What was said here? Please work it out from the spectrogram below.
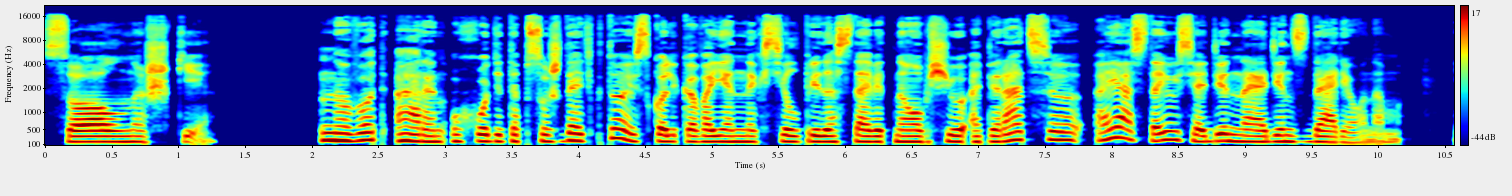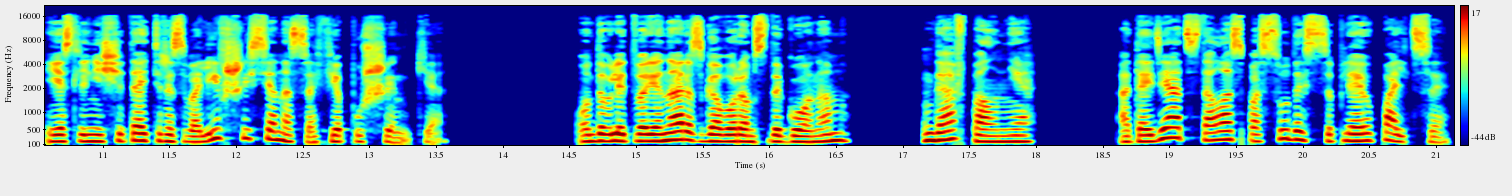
«Солнышки». Но вот Аарон уходит обсуждать, кто и сколько военных сил предоставит на общую операцию, а я остаюсь один на один с Дарионом, если не считать развалившейся на софе пушинки. Удовлетворена разговором с Дегоном? Да, вполне. Отойдя от стола с посудой, сцепляю пальцы.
